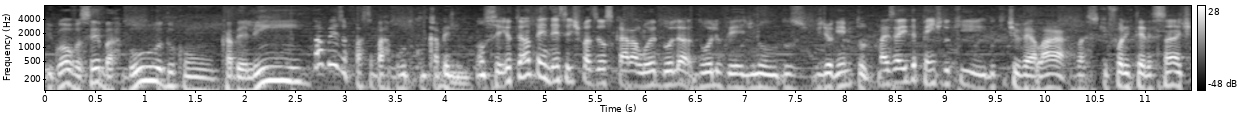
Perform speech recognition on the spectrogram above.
igual você, barbudo, com cabelinho. Talvez eu faça barbudo com cabelinho. Não sei, eu tenho a tendência de fazer os caras loiros do olho, do olho verde no, dos videogames e tudo. Mas aí depende do que, do que tiver lá, mas que for interessante.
